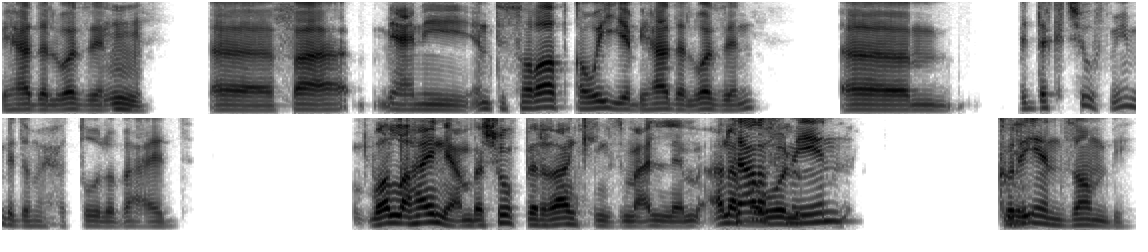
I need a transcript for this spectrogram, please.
بهذا الوزن. م. آه فيعني انتصارات قوية بهذا الوزن. بدك تشوف مين بدهم يحطوا له بعد؟ والله هيني عم بشوف بال rankings معلم. أنا تعرف بقول مين؟ كوريان زومبي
